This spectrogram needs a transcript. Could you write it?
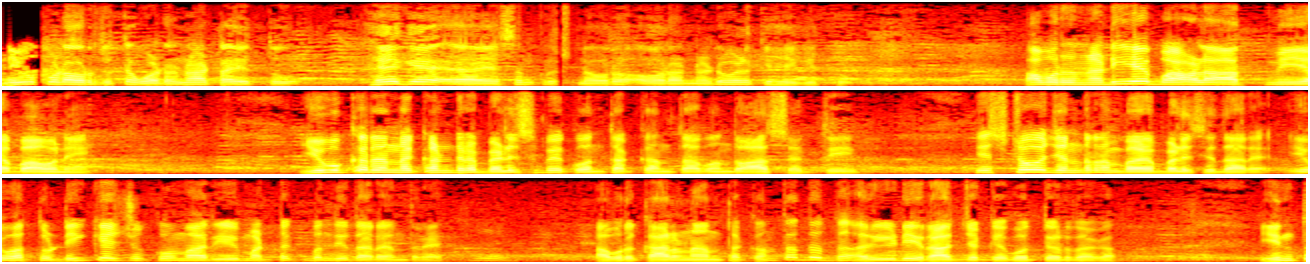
ನೀವು ಕೂಡ ಅವ್ರ ಜೊತೆ ಒಡನಾಟ ಇತ್ತು ಹೇಗೆ ಎಸ್ ಎಂ ಕೃಷ್ಣ ಅವರು ಅವರ ನಡವಳಿಕೆ ಹೇಗಿತ್ತು? ಅವರ ನಡೆಯೇ ಬಹಳ ಆತ್ಮೀಯ ಭಾವನೆ. ಯುವಕರನ್ನ ಕಂಡ್ರೆ ಬೆಳೆಸಬೇಕು ಅಂತಕ್ಕಂಥ ಒಂದು ಆಸಕ್ತಿ. ಎಷ್ಟೋ ಜನರನ್ನ ಬೆ- ಬೆಳೆಸಿದ್ದಾರೆ. ಇವತ್ತು ಡಿ ಕೆ ಶಿವಕುಮಾರ್ ಈ ಮಟ್ಟಕ್ಕೆ ಬಂದಿದ್ದಾರೆ ಅಂದರೆ ಅವರ ಕಾರಣ ಅಂತಕ್ಕಂಥದ್ದು ಇಡೀ ರಾಜ್ಯಕ್ಕೆ ಗೊತ್ತಿರಿದಾಗ. ಇಂಥ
